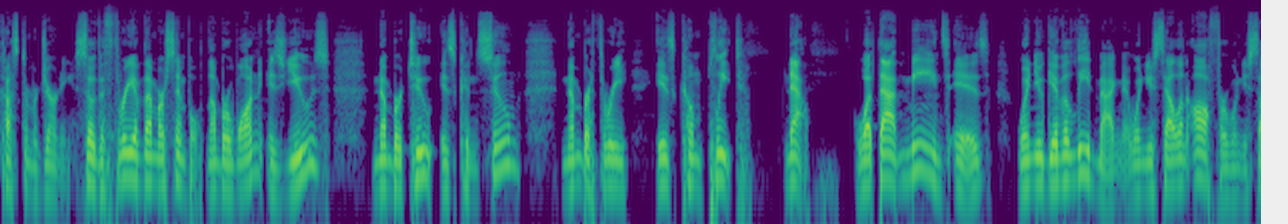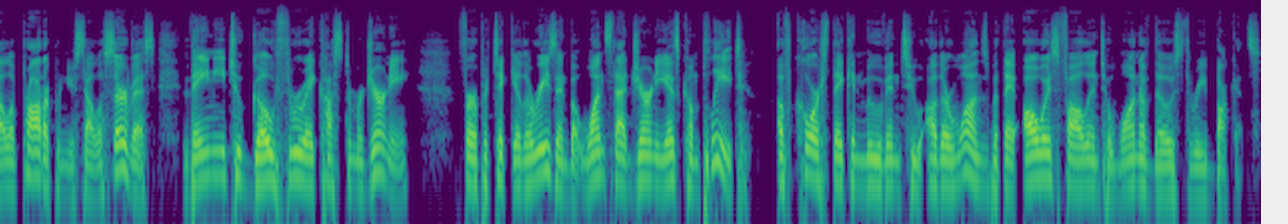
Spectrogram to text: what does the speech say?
customer journey. So the three of them are simple. Number one is use, number two is consume, number three is complete. Now, what that means is when you give a lead magnet, when you sell an offer, when you sell a product, when you sell a service, they need to go through a customer journey for a particular reason. But once that journey is complete, of course, they can move into other ones, but they always fall into one of those three buckets.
